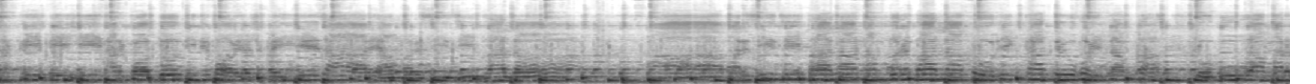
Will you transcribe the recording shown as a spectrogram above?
চাকরিবিহীন আর কতদিন বয়স পেয়ে যায় আমার সিজি ভালো আমার সিজি ভালো নম্বর বালা, পরীক্ষাতেও হইলাম পাস। তবু আমার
